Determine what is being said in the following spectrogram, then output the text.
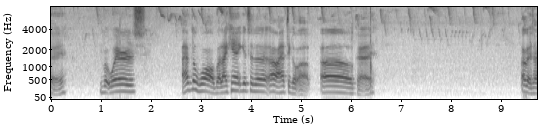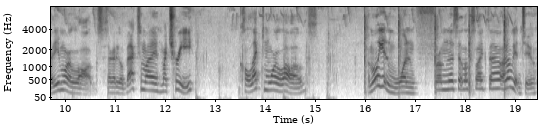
Okay. But where's... I have the wall, but I can't get to the... Oh, I have to go up. Oh, okay. Okay, so I need more logs. So I gotta go back to my, my tree, collect more logs, I'm only getting one from this, it looks like, though. I'm getting two.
